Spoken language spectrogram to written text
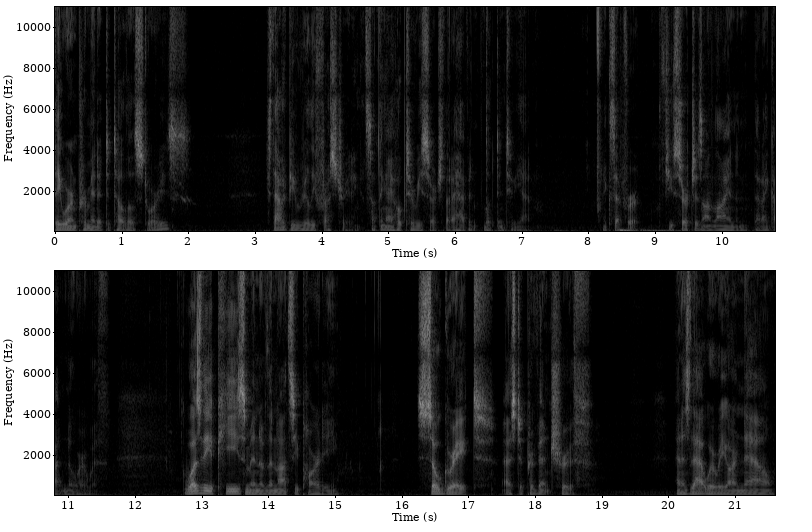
they weren't permitted to tell those stories? Because that would be really frustrating. It's something I hope to research that I haven't looked into yet, except for a few searches online and that I got nowhere with. Was the appeasement of the Nazi Party so great as to prevent truth? And is that where we are now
